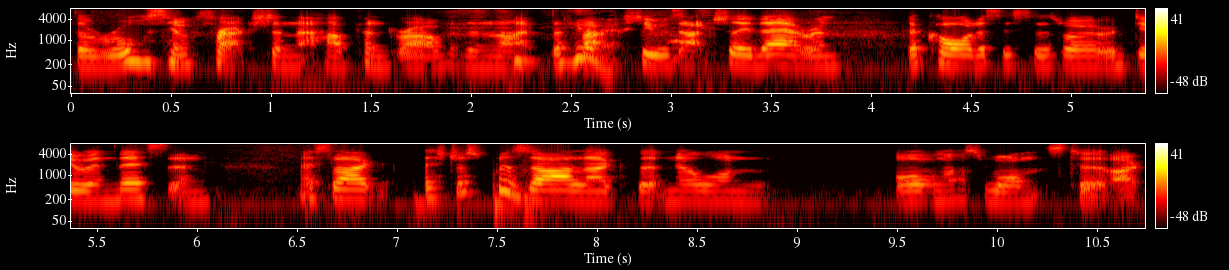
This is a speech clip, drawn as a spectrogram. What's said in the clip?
the rules infraction that happened rather than like the yeah. fact she was actually there and the Korda sisters were doing this and it's like it's just bizarre like that no one almost wants to like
